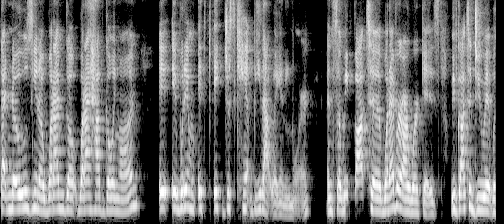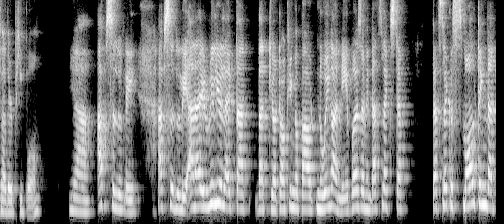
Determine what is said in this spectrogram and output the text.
that knows, you know, what I'm go what I have going on. It it wouldn't it it just can't be that way anymore. And so we've got to, whatever our work is, we've got to do it with other people. Yeah, absolutely. Absolutely. And I really like that that you're talking about knowing our neighbors. I mean, that's like step that's like a small thing that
